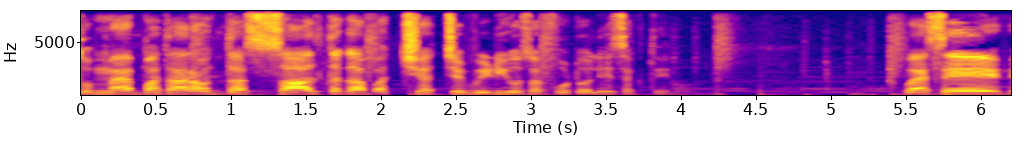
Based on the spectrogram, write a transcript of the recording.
तो मैं बता रहा हूँ दस साल तक आप अच्छे अच्छे वीडियोस और फ़ोटो ले सकते हो। वैसे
